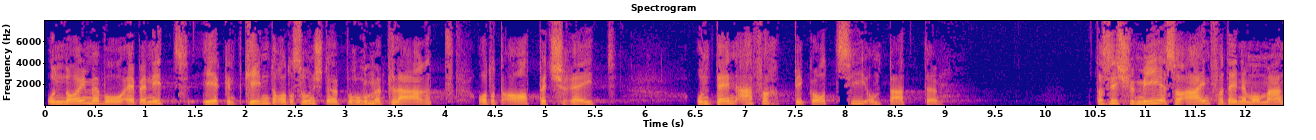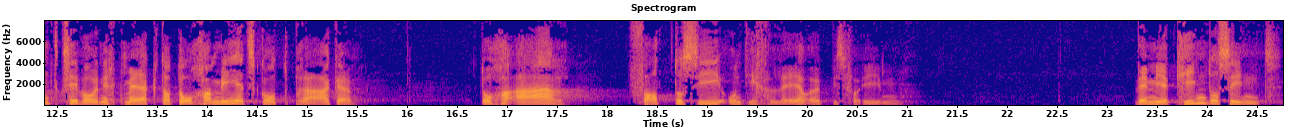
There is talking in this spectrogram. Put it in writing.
Und neume, wo eben nicht irgendein Kinder oder sonst jemand rumplärt oder die Arbeit schreit. Und dann einfach bei Gott sein und beten. Das ist für mich so ein von diesen Momenten wo ich gemerkt habe, doch kann mich jetzt Gott prägen. Doch kann er Vater sein und ich lehre etwas von ihm. Wenn wir Kinder sind,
